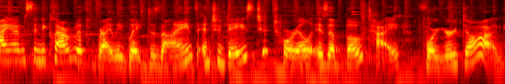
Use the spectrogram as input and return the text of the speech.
Hi, I'm Cindy Cloud with Riley Blake Designs and today's tutorial is a bow tie for your dog.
